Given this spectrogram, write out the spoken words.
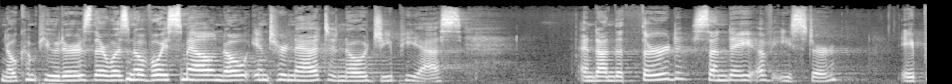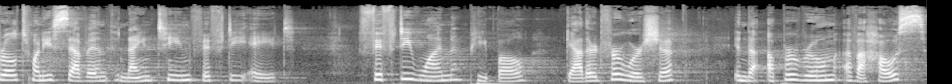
no computers, there was no voicemail, no internet, and no GPS. And on the third Sunday of Easter, April 27, 1958, 51 people gathered for worship in the upper room of a house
